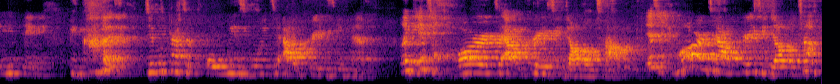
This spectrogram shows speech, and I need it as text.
anything because Democrats are always going to out crazy him. Like, it's hard to out crazy Donald Trump. It's hard to out crazy Donald Trump,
